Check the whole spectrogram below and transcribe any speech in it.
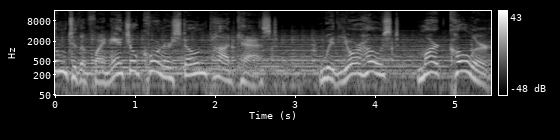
Welcome to the Financial Cornerstone Podcast with your host, Mark Kohler.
